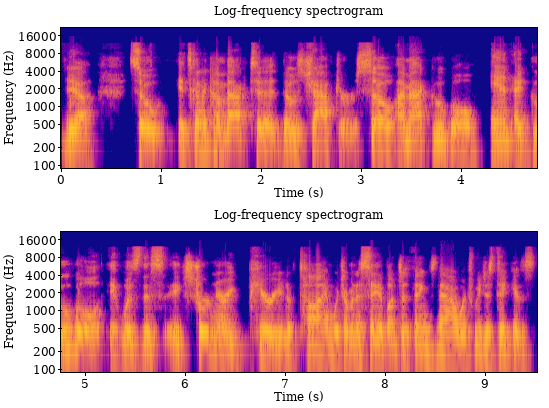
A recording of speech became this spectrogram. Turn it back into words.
Yeah. So it's going to come back to those chapters. So I'm at Google, and at Google, it was this extraordinary period of time, which I'm going to say a bunch of things now, which we just take as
